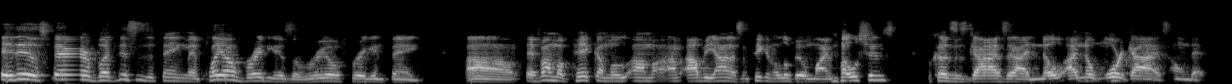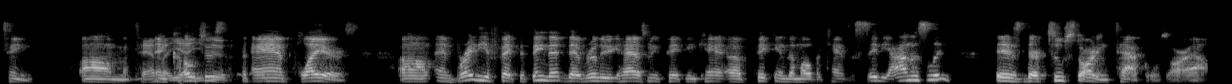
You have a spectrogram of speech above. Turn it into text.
It is fair, but this is the thing, man. Playoff Brady is a real friggin' thing. Um, if I'm a pick, I'm, a, I'm, I'm I'll be honest, I'm picking a little bit of my emotions because it's guys that I know. I know more guys on that team, um, Tampa, and coaches yeah, and players. Um, and Brady effect. The thing that, that really has me picking can, uh, picking them over Kansas City, honestly, is their two starting tackles are out.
